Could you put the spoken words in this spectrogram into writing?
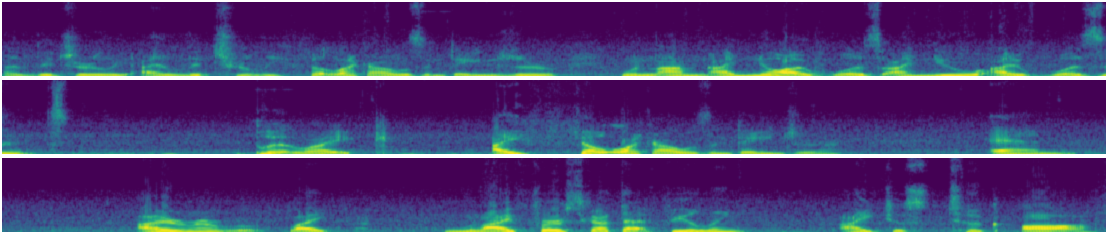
I literally, I literally felt like I was in danger when I'm. I knew I was. I knew I wasn't, but like, I felt like I was in danger, and I remember like when I first got that feeling, I just took off.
